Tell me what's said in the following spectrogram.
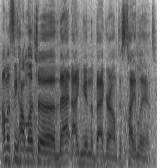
I'm gonna see how much of that I can get in the background with this tight lens.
